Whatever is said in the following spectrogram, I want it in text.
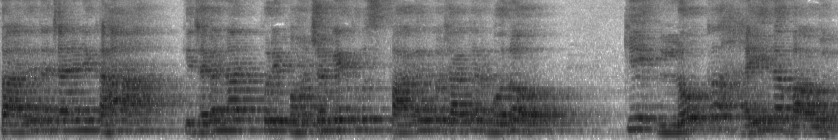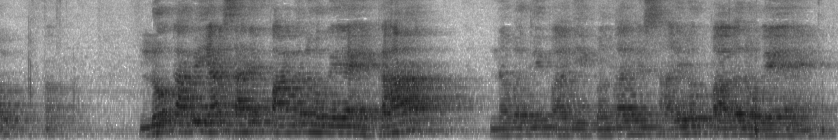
तो आदित्य आचार्य ने कहा कि जगन्नाथपुरी पहुंचोगे तो उस पागल को जाकर बोलो कि लोक हैल बाउल। हाँ। लोग अभी यहाँ सारे पागल हो गए हैं। कहा नवद्वीप आदि, बंगाल में सारे लोग पागल हो गए हैं।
